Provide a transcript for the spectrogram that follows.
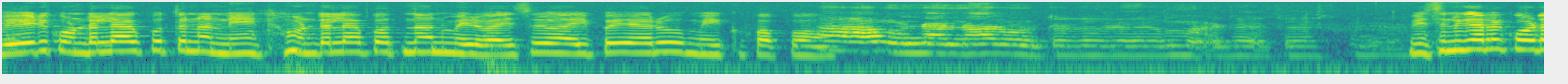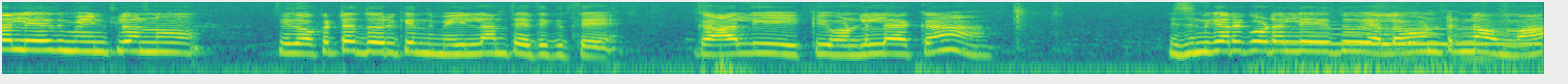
వేడికి ఉండలేకపోతున్నాను నేను ఉండలేకపోతున్నాను మీరు వయసు అయిపోయారు మీకు పాపం. విసనగర్ర కూడా లేదు మీ ఇంట్లోనూ. ఇది ఒకటే దొరికింది మీ ఇల్లంతా ఎదిగితే. గాలికి ఉండలేక. విసనగర్ర కూడా లేదు ఎలా ఉంటున్నావమ్మా?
